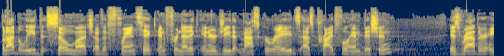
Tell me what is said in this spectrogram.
but I believe that so much of the frantic and frenetic energy that masquerades as prideful ambition is rather a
